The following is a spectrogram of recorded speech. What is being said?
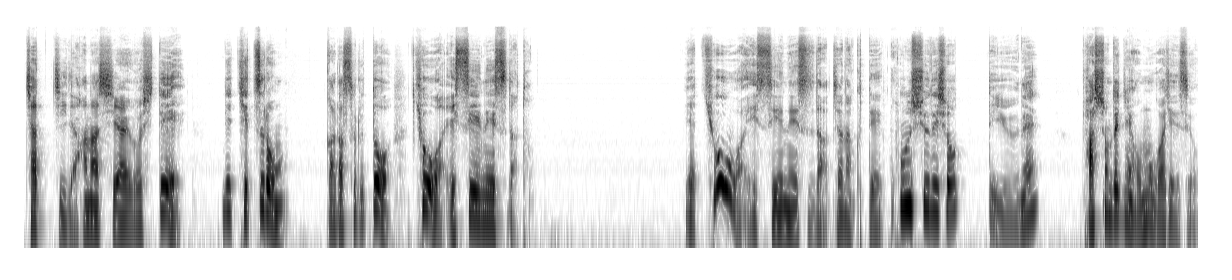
チャッチーで話し合いをしてで結論からすると今日は SNS だと。いや今日は SNS だじゃなくて今週でしょっていうねファッション的には思うわけですよ。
